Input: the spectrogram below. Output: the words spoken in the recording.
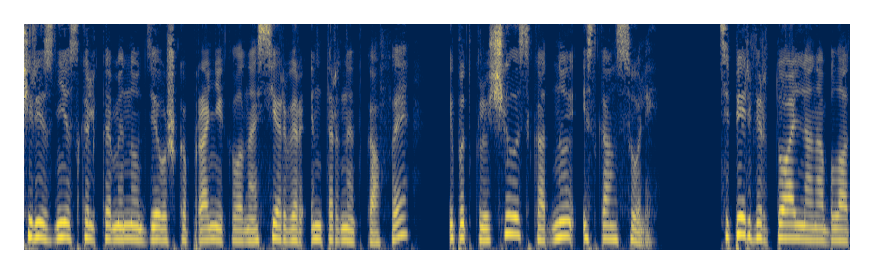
Через несколько минут девушка проникла на сервер интернет-кафе и подключилась к одной из консолей. Теперь виртуально она была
